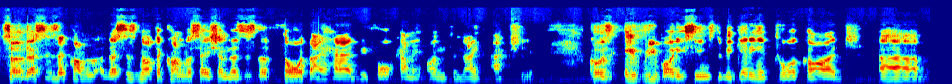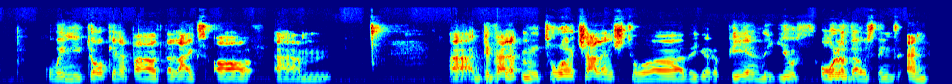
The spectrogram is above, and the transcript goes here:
So this is a con- this is not a conversation. This is the thought I had before coming on tonight, actually, because everybody seems to be getting a tour card uh, when you're talking about the likes of um, uh, development tour, challenge tour, the European, the youth, all of those things, and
